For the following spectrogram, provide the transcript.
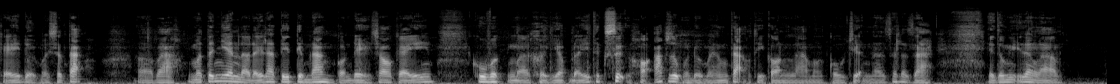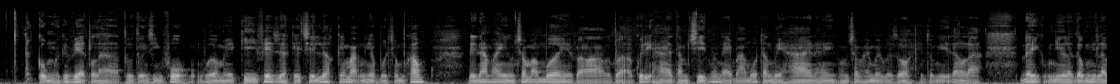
cái đổi mới sáng tạo ờ, vào nhưng mà tất nhiên là đấy là cái tiềm năng còn để cho cái khu vực mà khởi nghiệp đấy thực sự họ áp dụng và đổi mới sáng tạo thì còn là một câu chuyện ờ, rất là dài thì tôi nghĩ rằng là cùng với cái việc là thủ tướng chính phủ cũng vừa mới ký phê duyệt cái chiến lược cái mạng công nghiệp 4.0 đến năm 2030 và, và quyết định 289 vào ngày 31 tháng 12 năm 2020 vừa rồi. Thì tôi nghĩ rằng là đây cũng như là giống như là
